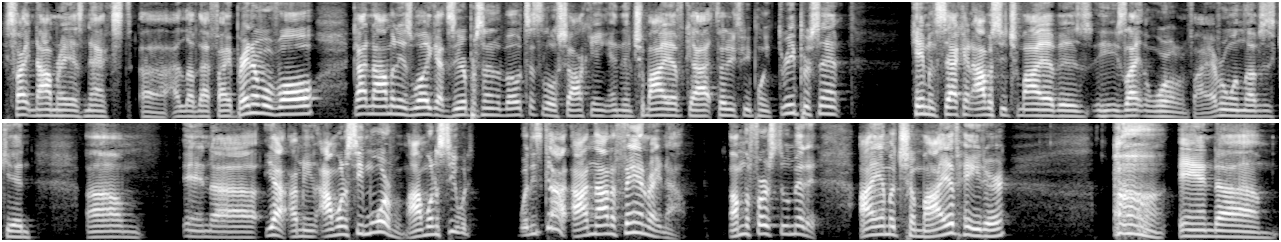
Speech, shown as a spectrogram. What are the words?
He's fighting Dom Reyes next. Uh, I love that fight. Brandon Royval got nominated as well. He got 0% of the votes. That's a little shocking. And then Chimaev got 33.3%. Came in second. Obviously, Chimaev is he's lighting the world on fire. Everyone loves his kid. Um, and uh, yeah, I mean, I want to see more of him. I want to see what, what he's got. I'm not a fan right now. I'm the first to admit it. I am a Chimaev hater. and um,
